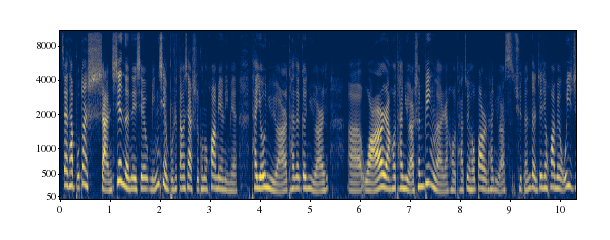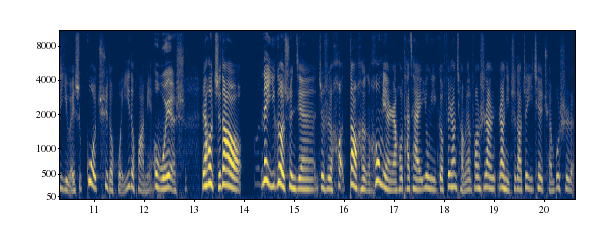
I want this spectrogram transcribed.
在她不断闪现的那些明显不是当下时空的画面里面，她有女儿，她在跟女儿呃玩儿，然后她女儿生病了，然后她最后抱着她女儿死去等等这些画面，我一直以为是过去的回忆的画面，哦，我也是。然后直到。那一个瞬间，就是后到很后面，然后他才用一个非常巧妙的方式让让你知道这一切全部是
